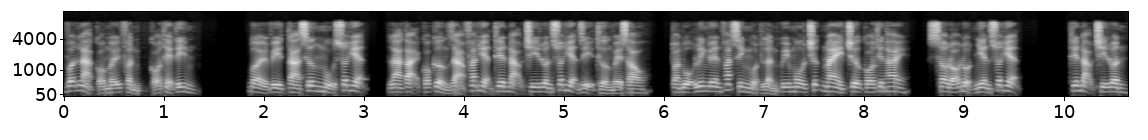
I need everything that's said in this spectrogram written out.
vẫn là có mấy phần có thể tin. Bởi vì tà sương mù xuất hiện, là tại có cường giả phát hiện thiên đạo chi luân xuất hiện dị thường về sau, toàn bộ linh nguyên phát sinh một lần quy mô trước nay chưa có thiên hai, sau đó đột nhiên xuất hiện. Thiên đạo chi luân.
